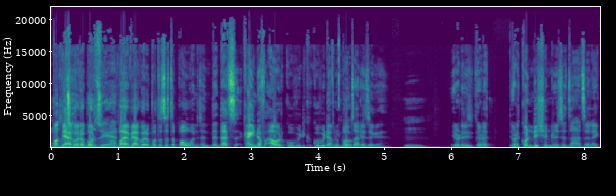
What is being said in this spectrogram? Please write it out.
म बिहा गरेर पर्छु बिहा गरेर बच्चा सच्चा पाऊ भन्छ नि that's kind of our covid covid हाम्रो। बच्चा रहेछ क्या। एउटा एउटा एउटा कन्डिसन रहेछ जहाँ चाहिँ लाइक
